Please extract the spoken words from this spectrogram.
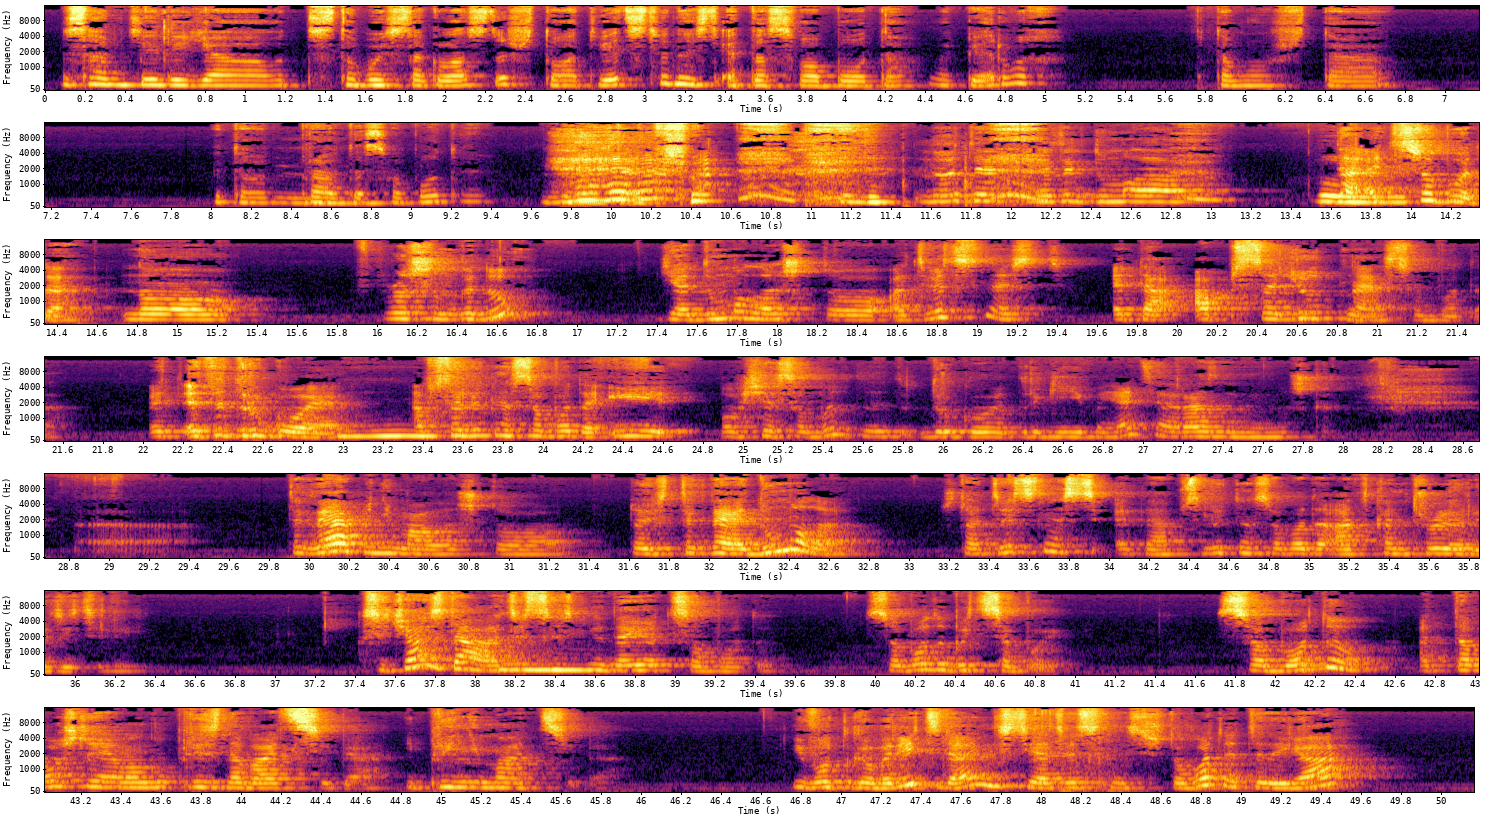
На самом деле я вот с тобой согласна, что ответственность — это свобода, во-первых, потому что это mm-hmm. правда свобода. Ну, это я так думала. Да, это свобода. Но в прошлом году я думала, что ответственность — это абсолютная свобода. Это, это другое. Mm. Абсолютная свобода. И вообще свобода — это другое, другие понятия, разные немножко. Э, тогда я понимала, что... То есть тогда я думала, что ответственность — это абсолютная свобода от контроля родителей. Сейчас, да, ответственность mm-hmm. мне дает свободу. Свободу быть собой. Свободу от того, что я могу признавать себя и принимать себя. И вот говорить, да, нести ответственность, что вот это я,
